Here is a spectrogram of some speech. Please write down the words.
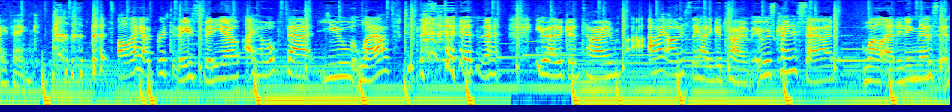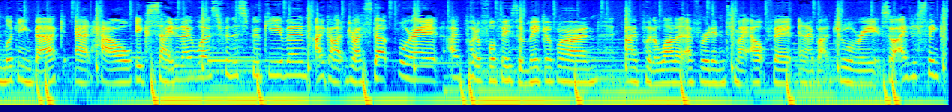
I think. that's all I have for today's video. I hope that you laughed and that you had a good time. I honestly had a good time. It was kind of sad while editing this and looking back at how excited I was for the spooky event. I got dressed up for it. I put a full face of makeup on. I put a lot of effort into my outfit and I bought jewelry. So I just think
